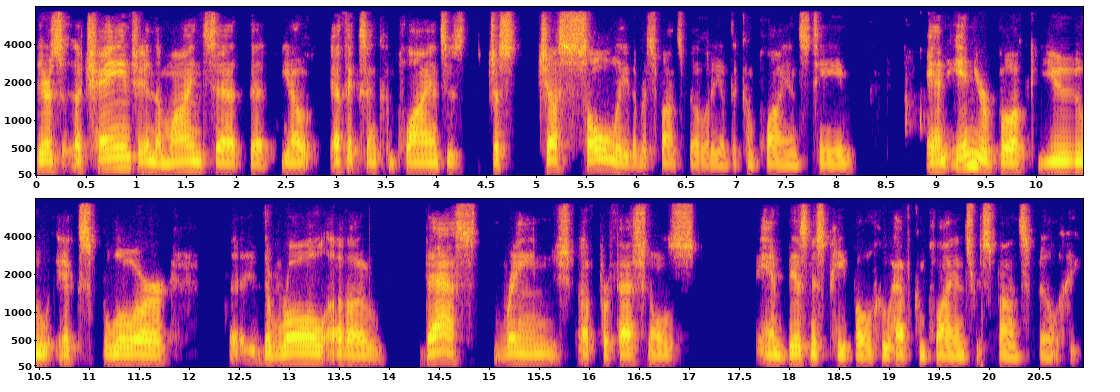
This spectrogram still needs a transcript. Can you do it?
there's a change in the mindset that you know ethics and compliance is just just solely the responsibility of the compliance team. And in your book, you explore uh, the role of a vast range of professionals and business people who have compliance responsibility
